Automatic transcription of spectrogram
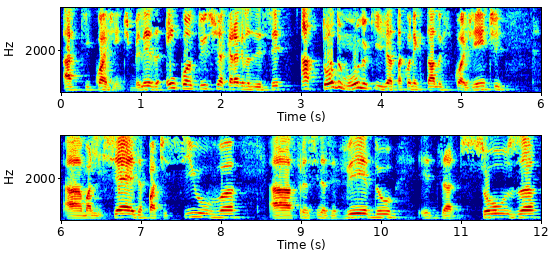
aqui com a gente, beleza? Enquanto isso, já quero agradecer a todo mundo que já está conectado aqui com a gente, a Marli Chese, a Pati Silva, a Francina Azevedo, Edzard Souza,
